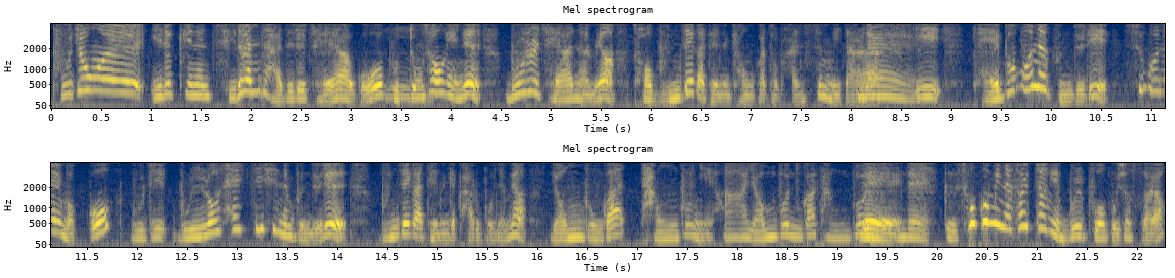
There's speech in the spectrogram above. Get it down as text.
부종을 일으키는 질환 자들을 제외하고 보통 음. 성인은 물을 제한하면 더 문제가 되는 경우가 더 많습니다. 네. 이 대부분의 분들이 수분을 먹고 물이, 물로 살찌시는 분들은 문제가 되는 게 바로 뭐냐면 염분과 당분이에요. 아, 염분과 당분. 네. 네. 그 소금이나 설탕에 물 부어 보셨어요?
